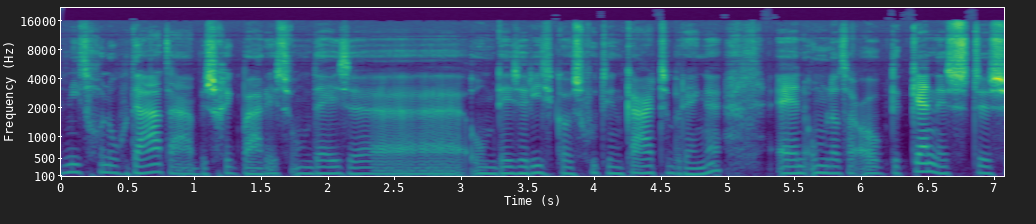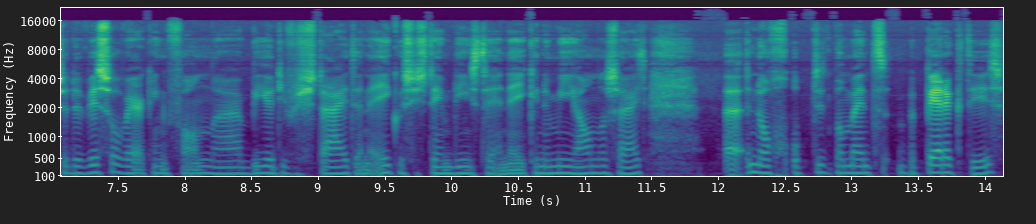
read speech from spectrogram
niet genoeg data beschikbaar is om deze, om deze risico's goed in kaart te brengen. En omdat er ook de kennis tussen de wisselwerking van biodiversiteit en ecosysteemdiensten en economie anderzijds eh, nog op dit moment beperkt is.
